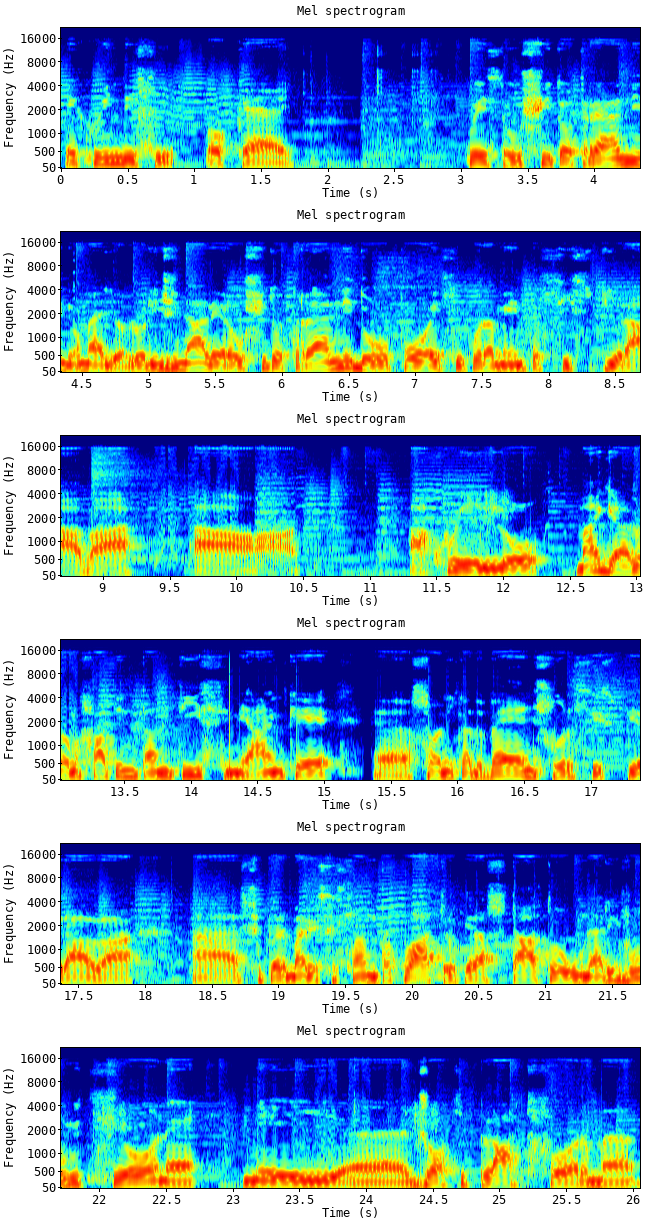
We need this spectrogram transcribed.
e quindi sì, ok. Questo è uscito tre anni, o meglio, l'originale era uscito tre anni dopo e sicuramente si ispirava a, a quello, ma anche l'avevano fatto in tantissimi, anche eh, Sonic Adventure si ispirava uh, Super Mario 64 che era stato una rivoluzione nei uh, giochi platform.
